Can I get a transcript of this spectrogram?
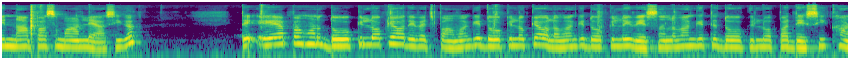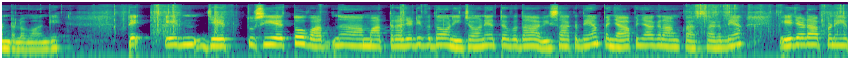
ਇੰਨਾ ਆਪਾਂ ਸਮਾਨ ਲਿਆ ਸੀਗਾ। ਤੇ ਇਹ ਆਪਾਂ ਹੁਣ 2 ਕਿਲੋ ਘਿਓ ਦੇ ਵਿੱਚ ਪਾਵਾਂਗੇ 2 ਕਿਲੋ ਘਿਓ ਲਵਾਂਗੇ 2 ਕਿਲੋ ਹੀ ਵੇਸਣ ਲਵਾਂਗੇ ਤੇ 2 ਕਿਲੋ ਆਪਾਂ ਦੇਸੀ ਖੰਡ ਲਵਾਂਗੇ। ਤੇ ਇਹ ਜੇ ਤੁਸੀਂ ਇਹ ਤੋਂ ਵੱਧ ਮਾਤਰਾ ਜਿਹੜੀ ਵਧਾਉਣੀ ਚਾਹੁੰਦੇ ਹੋ ਤੇ ਵਧਾ ਵੀ ਸਕਦੇ ਆ 50 50 ਗ੍ਰਾਮ ਕਰ ਸਕਦੇ ਆ। ਇਹ ਜਿਹੜਾ ਆਪਣੇ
